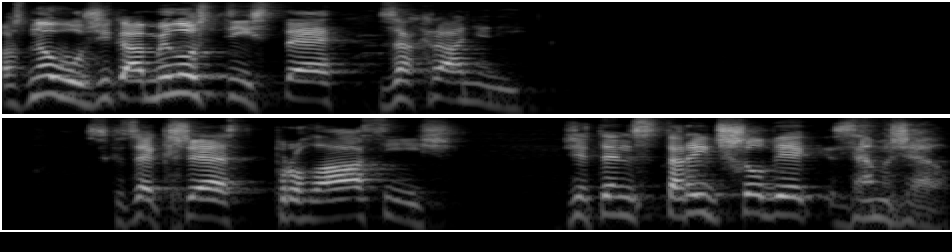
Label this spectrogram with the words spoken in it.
A znovu říká, milostí jste zachráněni. Skrze křest prohlásíš, že ten starý člověk zemřel.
